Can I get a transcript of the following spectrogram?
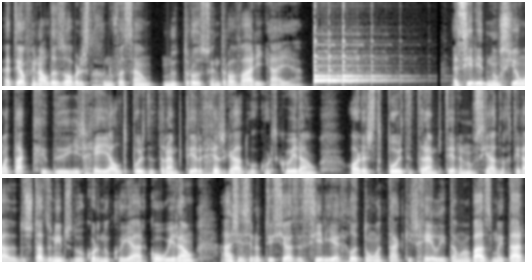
até ao final das obras de renovação no troço entre Ovar e Gaia. A Síria denunciou um ataque de Israel depois de Trump ter rasgado o acordo com o Irão. Horas depois de Trump ter anunciado a retirada dos Estados Unidos do acordo nuclear com o Irão, a agência noticiosa síria relatou um ataque israelita a uma base militar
